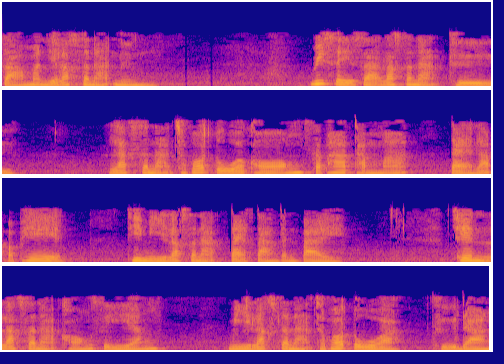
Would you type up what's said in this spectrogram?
สามัญลักษณะหนึ่ง วิเศษลักษณะคือ ลักษณะเฉพาะตัวของสภาพธรรมะ แต่ละประเภท ที่มีลักษณะแตกต่างกันไป เช่น ลักษณะของเสียง มีลักษณะเฉพาะตัวคือดัง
